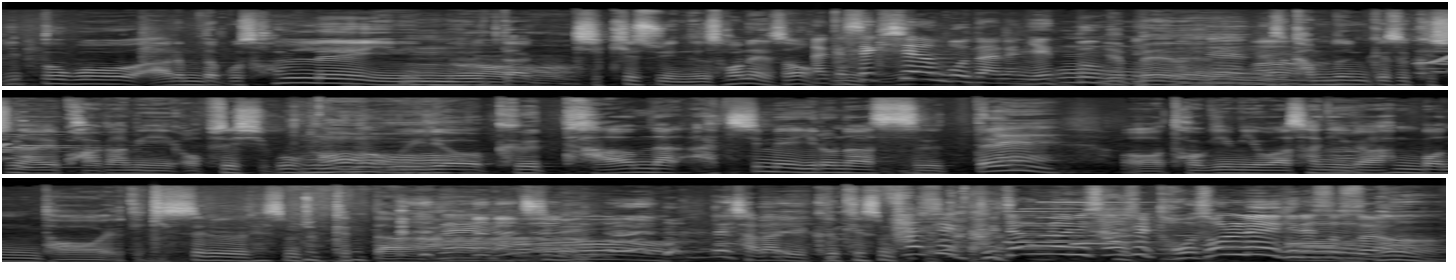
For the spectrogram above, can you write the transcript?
이쁘고 아름답고 설레임을 딱 지킬 수 있는 선에서 아까 섹시함보다는 예쁨. 네네. 그래서 감독님께서 그씬 아예 과감히 없애시고 오히려 그 다음 날 아침에 일어났을 때 네. 어, 덕임이와 산이가 한 번 더 이렇게 키스를 했으면 좋겠다. 네. 아침에 차라리 그렇게 했으면 사실 좋겠다. 그 장면이 사실 더 설레긴 했었어요.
